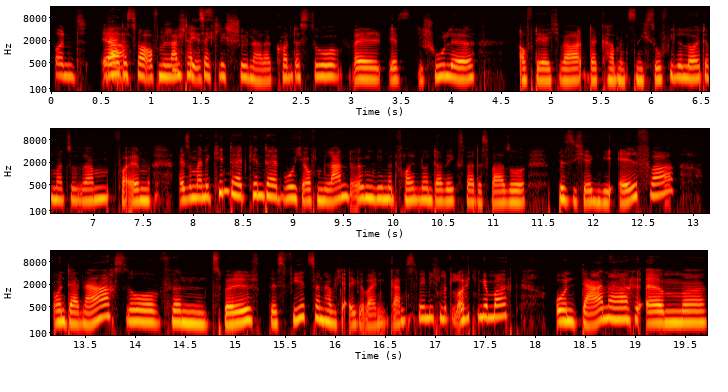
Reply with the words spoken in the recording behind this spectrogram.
Und ja, Ja, das war auf dem Land tatsächlich schöner. Da konntest du, weil jetzt die Schule, auf der ich war, da kamen jetzt nicht so viele Leute mal zusammen. Vor allem, also meine Kindheit, Kindheit, wo ich auf dem Land irgendwie mit Freunden unterwegs war, das war so, bis ich irgendwie elf war. Und danach, so von zwölf bis 14, habe ich allgemein ganz wenig mit Leuten gemacht. Und danach, ähm,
